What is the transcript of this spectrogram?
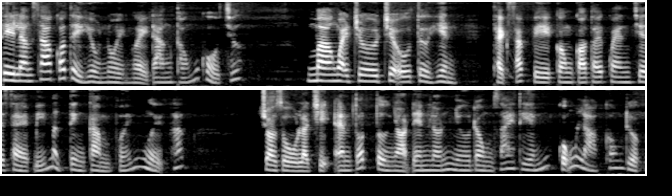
thì làm sao có thể hiểu nổi người đang thống khổ chứ? Mà ngoại trừ Triệu Tử Hiền, Thạch Sắc Vi không có thói quen chia sẻ bí mật tình cảm với người khác. Cho dù là chị em tốt từ nhỏ đến lớn như đồng giai thiến cũng là không được,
